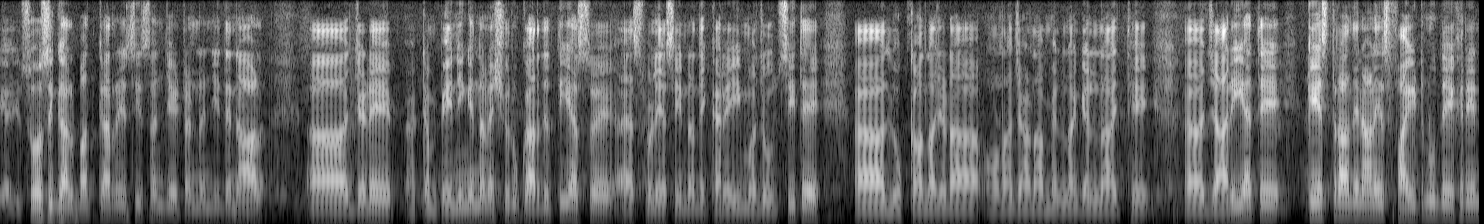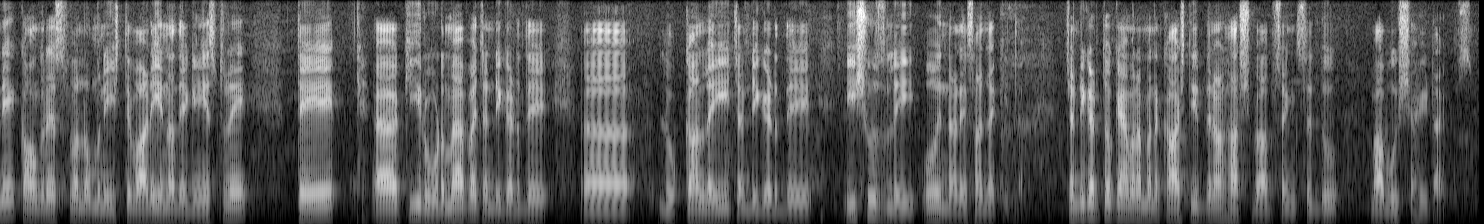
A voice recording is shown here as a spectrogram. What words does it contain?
ਸ਼ੁਕਰੀਆ ਜੀ। ਸੋ ਅਸੀਂ ਗੱਲਬਾਤ ਕਰ ਰਹੇ ਸੀ ਸੰਜੇ ਟੰਡਨ ਜੀ ਦੇ ਨਾਲ। ਅ, ਜਿਹੜੇ ਕੰਪੇਨਿੰਗ ਇਹਨਾਂ ਨੇ ਸ਼ੁਰੂ ਕਰ ਦਿੱਤੀ ਹੈ। ਇਸ ਇਸ ਵੇਲੇ ਅਸੀਂ ਇਹਨਾਂ ਦੇ ਘਰੇ ਹੀ ਮੌਜੂਦ ਸੀ ਤੇ ਅ, ਲੋਕਾਂ ਦਾ ਜਿਹੜਾ ਆਉਣਾ ਜਾਣਾ ਮਿਲਣਾ ਗਿਲਣਾ ਇੱਥੇ ਅ, ਜਾਰੀ ਹੈ ਤੇ ਕਿਸ ਤਰ੍ਹਾਂ ਦੇ ਨਾਲ ਇਸ ਫਾਈਟ ਨੂੰ ਦੇਖ ਰਹੇ ਨੇ? ਕਾਂਗਰਸ ਵੱਲੋਂ ਮਨੀਸ਼ ਤਿਵਾੜੀ ਇਹਨਾਂ ਦੇ ਅਗੇਂਸਟ ਨੇ ਤੇ ਅ, ਕੀ ਰੋਡ ਮੈਪ ਹੈ ਚੰਡੀਗੜ੍ਹ ਦੇ ਅ, ਲੋਕਾਂ ਲਈ ਚੰਡੀਗੜ੍ਹ ਦੇ ਇਸ਼ੂਜ਼ ਲਈ ਉਹ ਇਹਨਾਂ ਨੇ ਸਾਂਝਾ ਕੀਤਾ। ਚੰਡੀਗੜ੍ਹ ਤੋਂ ਕੈਮਰਾਮੈਨ ਆਕਾਸ਼ਦੀਪ ਦੇ ਨਾਲ ਹਰਸ਼ਬਾਬ ਸਿੰਘ ਸਿੱਧੂ ਬਾਬੂ ਸ਼ਾਹੀ ਟਾਈਮਸ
